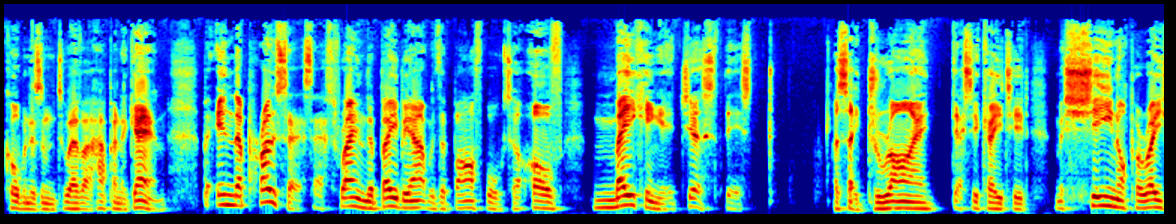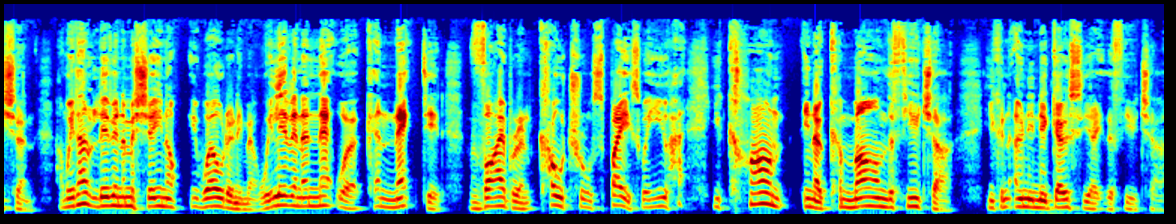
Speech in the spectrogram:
Corbynism to ever happen again. But in the process, they're throwing the baby out with the bathwater of making it just this I say dry, desiccated machine operation. And we don't live in a machine world anymore. We live in a network, connected, vibrant, cultural space where you ha- you can't, you know, command the future. You can only negotiate the future.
